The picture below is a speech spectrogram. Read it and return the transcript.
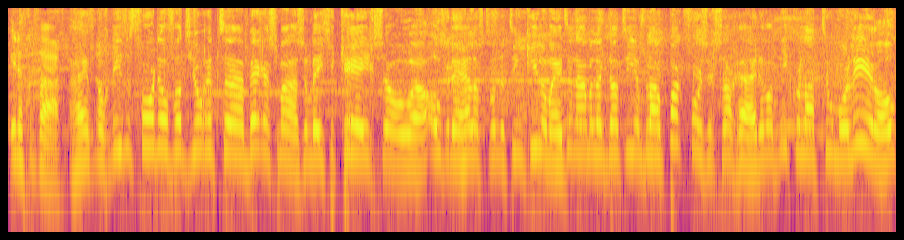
in het gevaar. Hij heeft nog niet het voordeel van Jorrit uh, Bergsma zo'n beetje kreeg. Zo uh, over de helft van de 10 kilometer. Namelijk dat hij een blauw pak voor zich zag rijden. Want Nicola Tumolero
